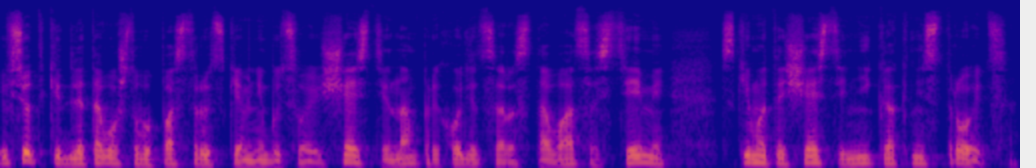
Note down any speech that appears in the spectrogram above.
И все-таки для того, чтобы построить с кем-нибудь свое счастье, нам приходится расставаться с теми, с кем это счастье никак не строится.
